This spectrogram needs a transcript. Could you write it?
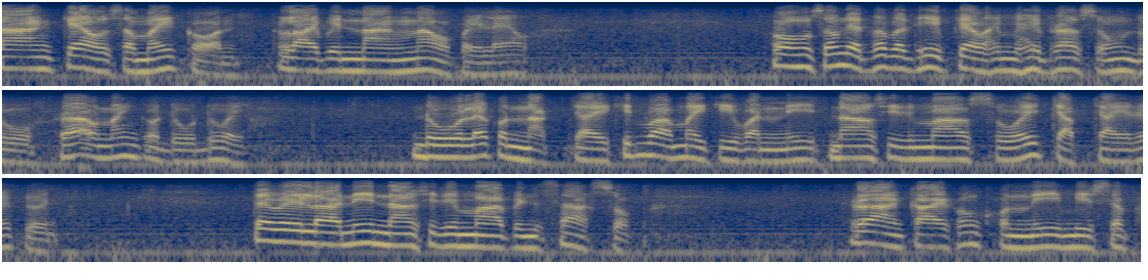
นางแก้วสมัยก่อน กลายเป็นนางเน่าไปแล้ว องค์สมเด็จพระบัณฑิตแก้วให้ให้พระสงฆ์ดู พระเอานั้นก็ดูด้วย ดูแล้วก็หนักใจคิดว่าไม่กี่วันนี้ นางสิริมาสวยจับใจเหลือเกิน แต่เวลานี้นางสิริมาเป็นซากศพ ร่างกายของคนนี้มีสภ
